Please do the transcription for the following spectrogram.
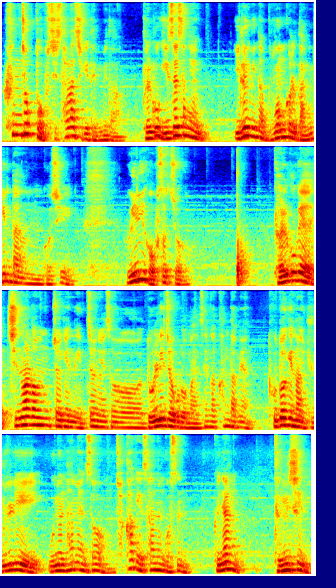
흔적도 없이 사라지게 됩니다. 결국 이 세상에 이름이나 무언가를 남긴다는 것이 의미가 없었죠. 결국에 진화론적인 입장에서 논리적으로만 생각한다면 도덕이나 윤리 운운하면서 착하게 사는 것은 그냥 등신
